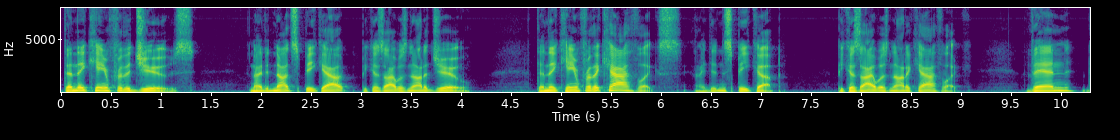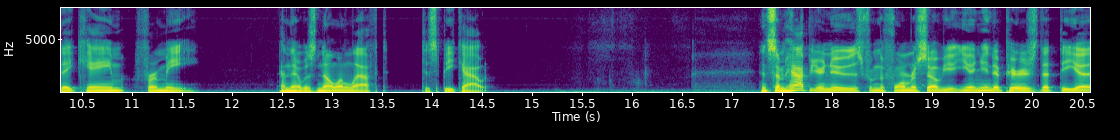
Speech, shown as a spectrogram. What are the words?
Then they came for the Jews, and I did not speak out because I was not a Jew. Then they came for the Catholics, and I didn't speak up because I was not a Catholic. Then they came for me, and there was no one left to speak out. In some happier news from the former Soviet Union, it appears that the uh,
